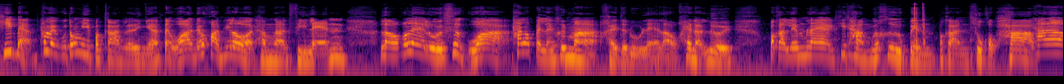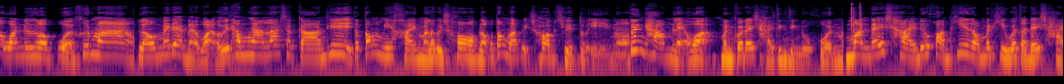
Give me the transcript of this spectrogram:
ที่แบบทำไมกูต้องมีประกันอะไรอย่างเงี้ยแต่ว่าด้วยความที่เราอะทำงานฟรีแลนซ์เราก็เลยรู้สึกว่าถ้าเราเป็นอะไรขึ้นมาใครจะดูแลเราแค่นั้นเลย ประกันเล่มแรกที่ทำก็คือเป็นประกันสุขภาพ ถ้าวันนึงเราป่วยขึ้นมา เราไม่ได้แบบว่าเฮ้ยทำงานราชการที่จะต้องมีใครมารับผิดชอบ เราก็ต้องรับผิดชอบชีวิตตัวเองเนาะซึ่งทำแล้วอะมันก็ได้ใช้จริง ๆ ทุกคน มันได้ใช้ด้วยความที่เราไม่คิดว่าจะได้ใช้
